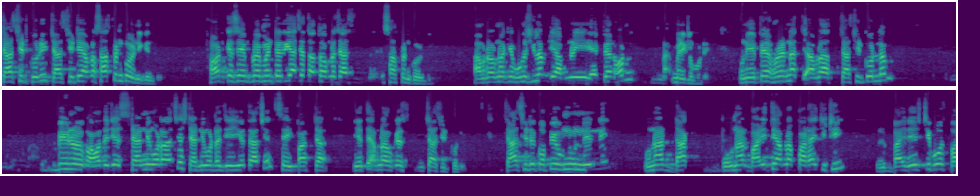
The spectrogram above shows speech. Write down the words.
চার্জশিট করি। চার্জশিটে আমরা সাসপেন্ড করিনি কিন্তু। থর্ড কেসে এমপ্লয়মেন্টের আছে তা তো আমরা চার্জ সাসপেন্ড করিনি। আমরা ওনাকে বলেছিলাম যে, আপনি অ্যাপিয়ার হন মেডিকেল বোর্ডে উনি অ্যাপিয়ার হলেন না, আমরা চার্জশিট করলাম। বিভিন্ন রকম, আমাদের যে স্ট্যান্ডিং অর্ডার আছে স্ট্যান্ডিং অর্ডার যে ইয়েতে আছে, সেই পাঁচটা ইয়েতে আমরা ওকে চার্জশিট করি। চার্জশিটের কপি উনি নেননি। ওনার ডাক ওনার বাড়িতে আমরা পাঠাই চিঠি বাই রেজিস্ট্রি পোস্ট বা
